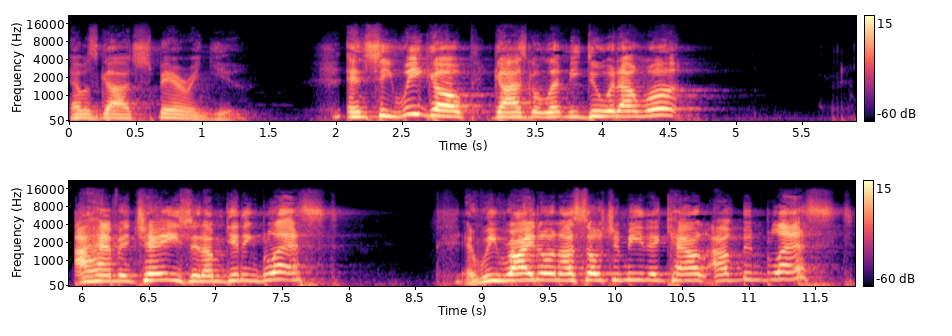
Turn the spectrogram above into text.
That was God sparing you. And see, we go, God's going to let me do what I want. I haven't changed and I'm getting blessed. And we write on our social media account, I've been blessed.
